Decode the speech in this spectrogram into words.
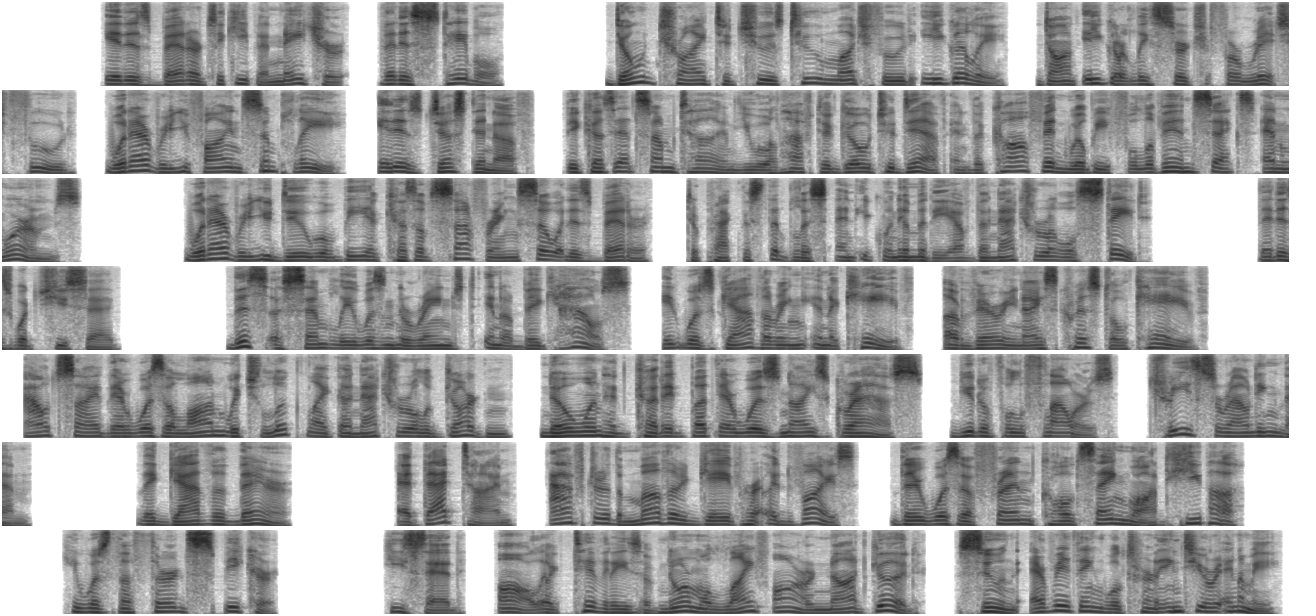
It is better to keep a nature that is stable. Don't try to choose too much food eagerly, don't eagerly search for rich food, whatever you find simply, it is just enough because at some time you will have to go to death and the coffin will be full of insects and worms. Whatever you do will be a cause of suffering so it is better, to practice the bliss and equanimity of the natural state. That is what she said. This assembly wasn't arranged in a big house, it was gathering in a cave, a very nice crystal cave. Outside there was a lawn which looked like a natural garden, no one had cut it but there was nice grass, beautiful flowers, trees surrounding them. They gathered there. At that time, after the mother gave her advice, there was a friend called Sangwadhipa. He was the third speaker. He said, all activities of normal life are not good, soon everything will turn into your enemy.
